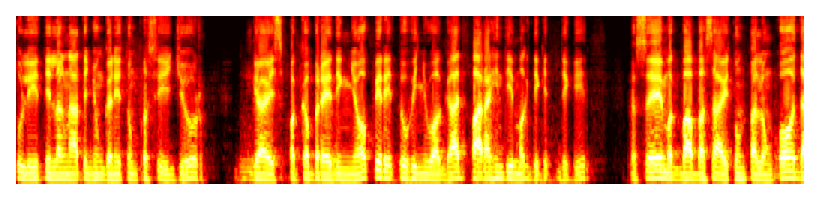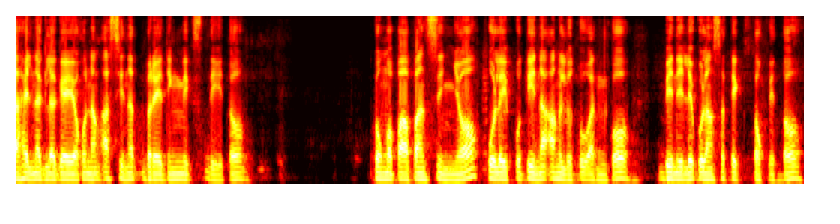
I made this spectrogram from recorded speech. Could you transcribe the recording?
Ulitin lang natin yung ganitong procedure. Guys, pagka breading nyo, pirituhin nyo agad para hindi magdikit-dikit. Kasi magbabasa itong talong ko dahil naglagay ako ng asin at breading mix dito. Kung mapapansin nyo, kulay puti na ang lutuan ko. Binili ko lang sa TikTok ito.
